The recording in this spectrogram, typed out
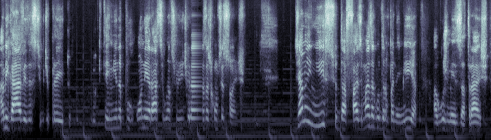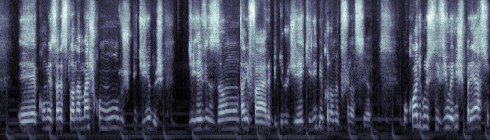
amigáveis a esse tipo de pleito, o que termina por onerar a segurança jurídica das concessões. Já no início da fase mais aguda da pandemia, alguns meses atrás, é, começaram a se tornar mais comuns os pedidos de revisão tarifária, pedidos de equilíbrio econômico-financeiro. O Código Civil ele expresso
